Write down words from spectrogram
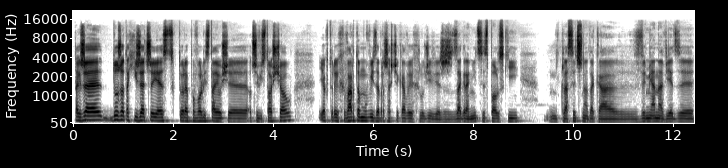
Także dużo takich rzeczy jest, które powoli stają się oczywistością i o których warto mówić, zapraszać ciekawych ludzi, wiesz, z zagranicy, z Polski, klasyczna taka wymiana wiedzy,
